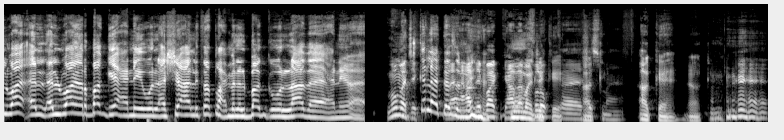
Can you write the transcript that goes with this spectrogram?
الوا- ال- ال wirebug يعني والأشياء اللي تطلع من ال bug والهذا يعني. مو magic كلها هذه mean- bug هذا مخلوق. آه، شو. اسمه. okay okay.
